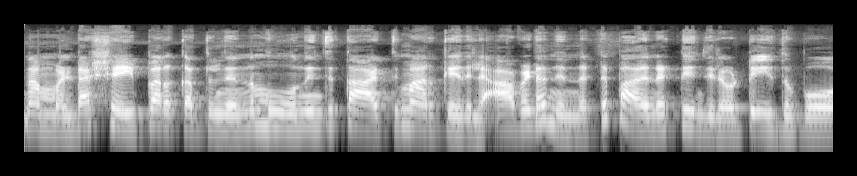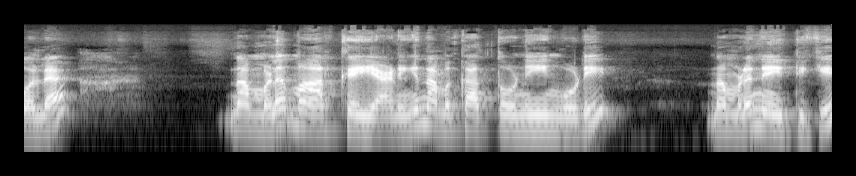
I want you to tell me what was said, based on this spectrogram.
നമ്മളുടെ ഷേപ്പ് ഇറക്കത്തിൽ നിന്ന് മൂന്നിഞ്ച് താഴ്ത്തി മാർക്ക് ചെയ്തില്ല? അവിടെ നിന്നിട്ട് പതിനെട്ട് ഇഞ്ചിലോട്ട് ഇതുപോലെ നമ്മൾ മാർക്ക് ചെയ്യുകയാണെങ്കിൽ നമുക്ക് ആ തുണിയും കൂടി നമ്മുടെ നെയ്റ്റിക്ക്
